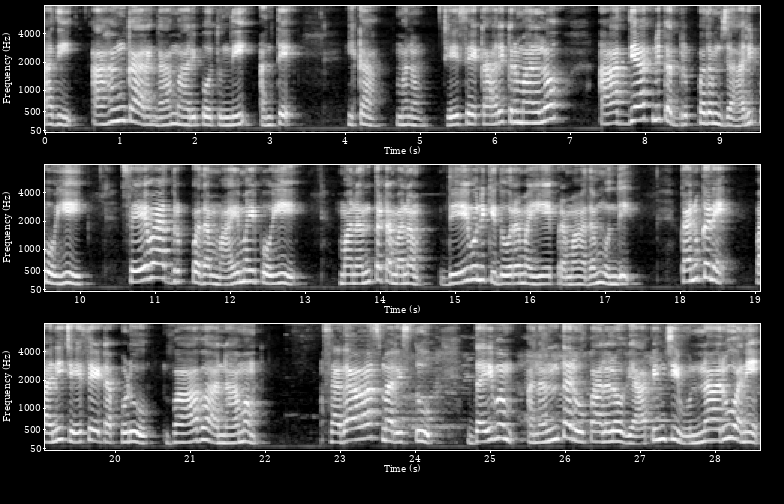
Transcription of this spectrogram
అది అహంకారంగా మారిపోతుంది అంతే. ఇక మనం చేసే కార్యక్రమాలలో ఆధ్యాత్మిక దృక్పథం జారిపోయి సేవా దృక్పథం మాయమైపోయి మనంతట మనం దేవునికి దూరమయ్యే ప్రమాదం ఉంది. కనుకనే పని చేసేటప్పుడు బాబా నామం సదా స్మరిస్తూ దైవం అనంత రూపాలలో వ్యాపించి ఉన్నారు అనే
